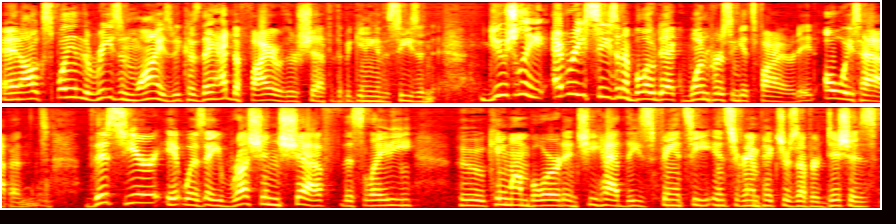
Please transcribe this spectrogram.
And I'll explain the reason why is because they had to fire their chef at the beginning of the season. Usually, every season of Below Deck, one person gets fired. It always happens. This year, it was a Russian chef, this lady who came on board and she had these fancy Instagram pictures of her dishes.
